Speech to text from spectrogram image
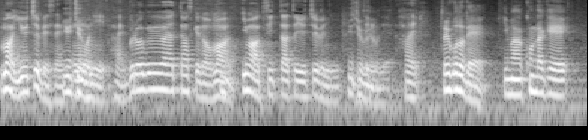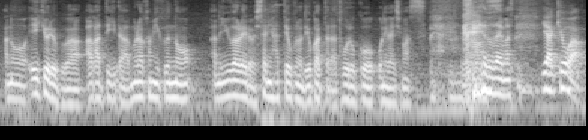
まあ、YouTube ですね。YouTube 主に、はい、ブログはやってますけど、まあうん今はツイッターと YouTube に出て YouTube るので、はい、ということで今こんだけあの影響力が上がってきた村上君のあの URL を下に貼っておくのでよかったら登録をお願いします。ありがとうございます。いや今日は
